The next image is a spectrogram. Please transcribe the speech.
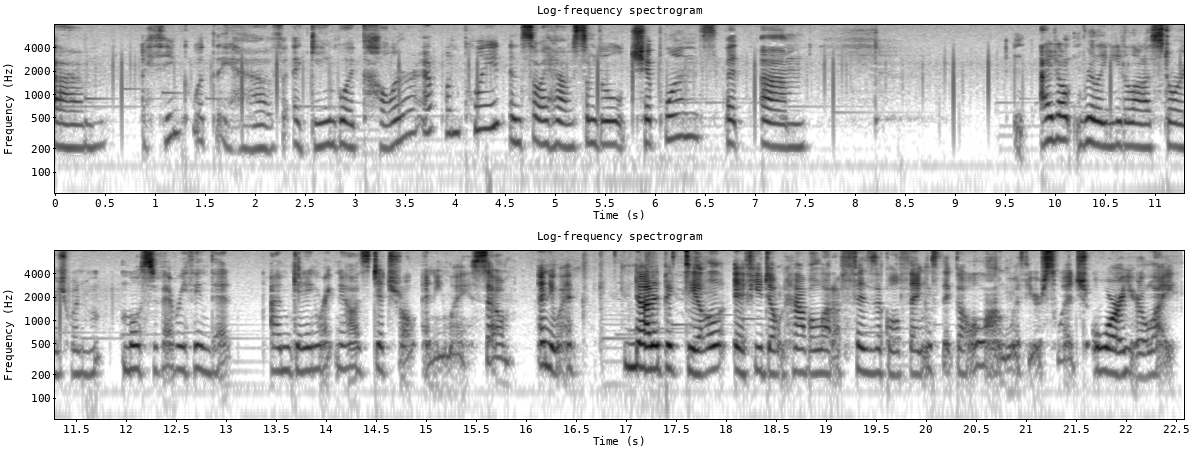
Um, I think what they have a Game Boy Color at one point, and so I have some little chip ones, but um, I don't really need a lot of storage when most of everything that I'm getting right now is digital anyway. So anyway, not a big deal if you don't have a lot of physical things that go along with your Switch or your Lite.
